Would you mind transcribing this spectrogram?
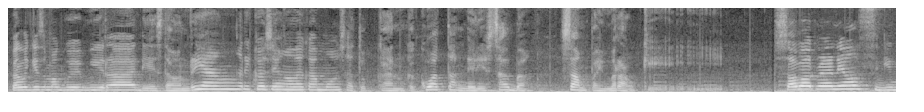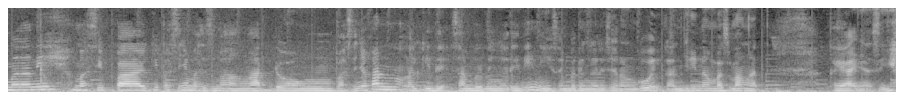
Balik sama gue Bira di setahun riang. Request yang ala kamu satukan kekuatan dari Sabang sampai Merauke. Sobat Millennials, gimana nih? Masih pagi, pastinya masih semangat dong. Pastinya kan lagi de sambil dengerin ini, sambil dengerin siaran gue kan Jadi nambah semangat. Kayaknya sih.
